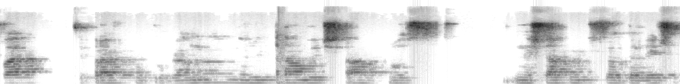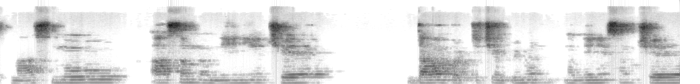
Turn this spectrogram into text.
това се прави по програма. Нали, там вече става въпрос неща, които са далеч от нас, но аз съм на мнение, че давам практичен пример. На мнение съм, че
